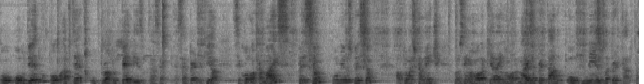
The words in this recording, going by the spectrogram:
ou, ou o dedo ou até o próprio pé mesmo, tá? Você, você aperta aqui, ó, você coloca mais pressão ou menos pressão, automaticamente quando você enrola aqui, ela enrola mais apertado ou menos apertado, tá?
